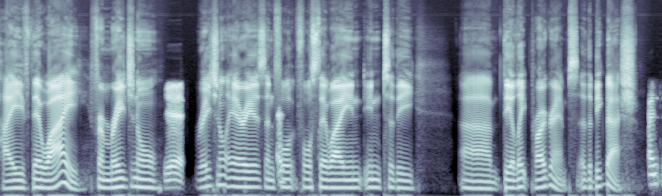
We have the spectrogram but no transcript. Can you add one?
pave their way from regional Yeah. regional areas and for, force their way in into the um, the elite programs of the Big Bash. And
